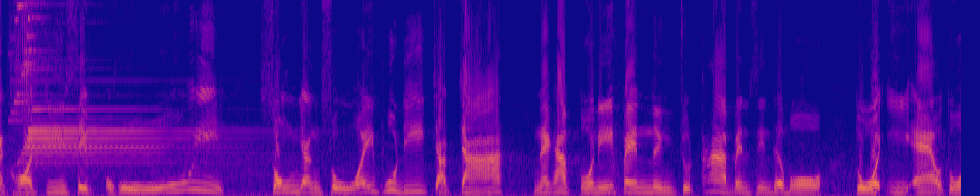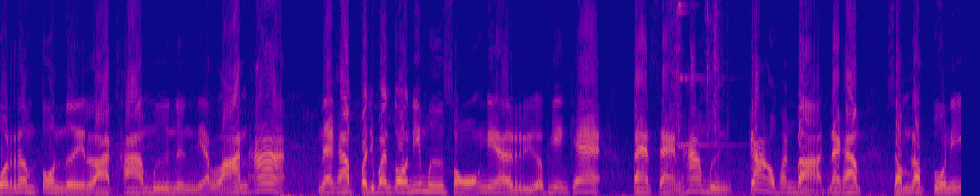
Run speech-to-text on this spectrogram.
Accord G10 โอ้โห ทรงอย่างสวยผู้ดีจัดจ๋านะครับ ตัวนี้เป็น 1.5 เบนซินเทอร์โบ ตัว EL ตัวเริ่มต้นเลยราคามือหนึ่งเนี่ยล้านห้านะครับ ปัจจุบันตอนนี้มือ2เนี่ยเหลือเพียงแค่ 859,000 บาทนะครับสำหรับตัวนี้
